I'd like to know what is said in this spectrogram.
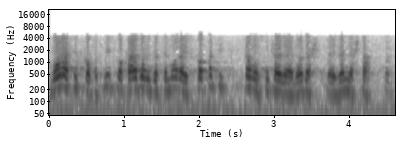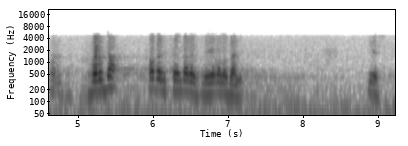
mora se iskopati. Mi smo kazali da se mora iskopati samo u slučaju da je voda, da je zemlja šta? Tvrda, pa da bi se onda razlijevalo dalje. Jesi.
